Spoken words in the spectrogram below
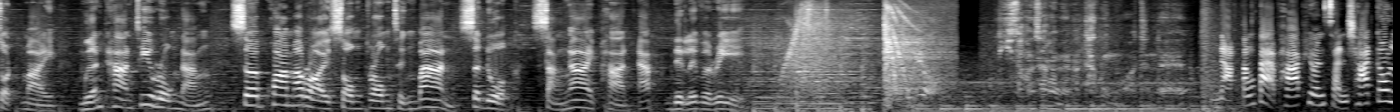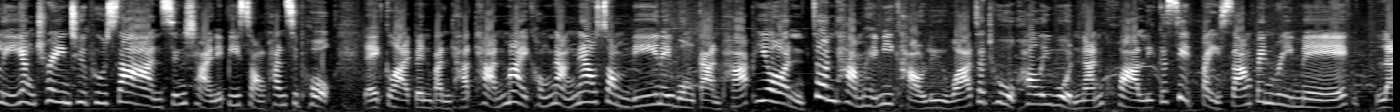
สดใหม่ เหมือนทานที่โรงหนัง เสิร์ฟความอร่อยส่งตรงถึงบ้าน สะดวกสั่งง่ายผ่านแอป Delivery ตั้งแต่ภาพยนตร์สัญชาติเกาหลีอย่าง Train to Busan ซึ่งฉายในปี 2016 ได้กลายเป็นบรรทัดฐานใหม่ของหนังแนวซอมบี้ในวงการภาพยนตร์ จนทำให้มีข่าวลือว่าจะถูกฮอลลีวูดนั้นคว้าลิขสิทธิ์ไปสร้างเป็นรีเมค และ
